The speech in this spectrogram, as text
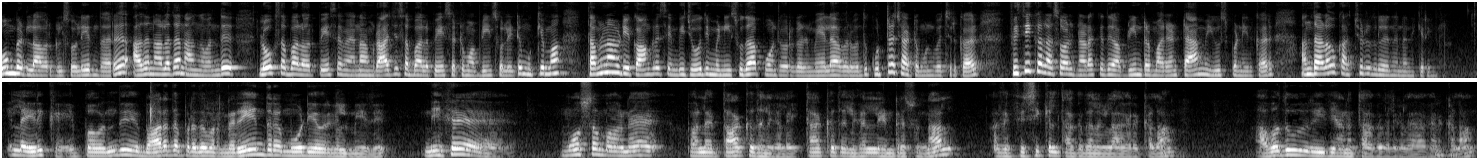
ஓம் பிர்லா அவர்கள் சொல்லியிருந்தாரு. அதனால தான் நாங்கள் வந்து லோக்சபாவில் அவர் பேச வேணாம் ராஜ்யசபாவில் பேசட்டும் அப்படின்னு சொல்லிட்டு முக்கியமாக தமிழ்நாடுடைய காங்கிரஸ் எம்பி ஜோதிமணி சுதா போன்றவர்கள் மேலே அவர் வந்து குற்றச்சாட்டு முன் வச்சிருக்காரு. ஃபிசிக்கல் அசால்ட் நடக்குது அப்படின்ற மாதிரியான டேம் யூஸ் பண்ணியிருக்காரு. அந்த அளவுக்கு அச்சுறுத்தல் இருந்து நினைக்கிறீங்களா? இல்லை இருக்குது இப்போ வந்து பாரத பிரதமர் நரேந்திர மோடி அவர்கள் மீது மிக மோசமான பல தாக்குதல்களை தாக்குதல்கள் என்று சொன்னால் அது ஃபிசிக்கல் தாக்குதல்களாக இருக்கலாம் அவதூறு ரீதியான தாக்குதல்களாக இருக்கலாம்.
